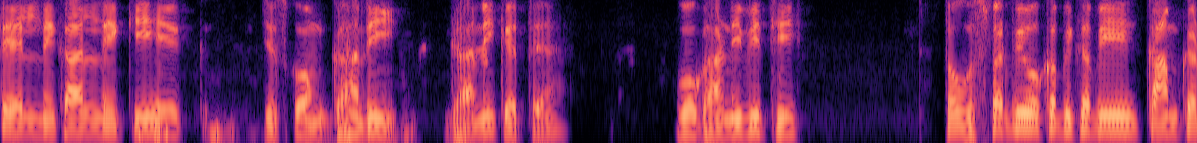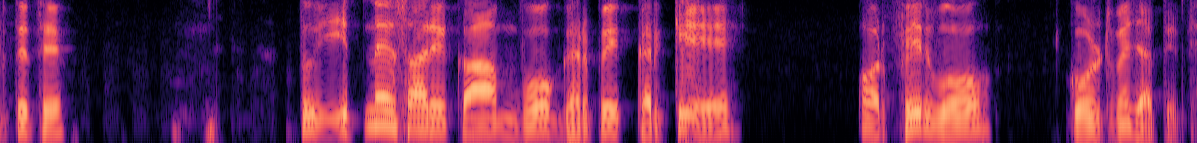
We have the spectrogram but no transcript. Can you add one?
तेल निकालने की एक जिसको हम घानी घानी कहते हैं वो घानी भी थी। तो उस पर भी वो कभी कभी काम करते थे। तो इतने सारे काम वो घर पे करके और फिर वो कोर्ट में जाते थे।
